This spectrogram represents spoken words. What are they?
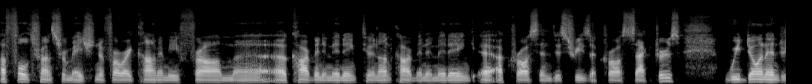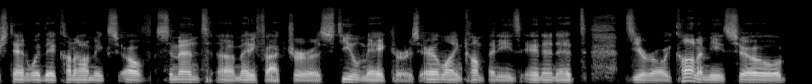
a full transformation of our economy from uh, carbon emitting to non carbon emitting uh, across industries, across sectors. We don't understand what the economics of cement uh, manufacturers, steel makers, airline companies in a net zero economy. So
